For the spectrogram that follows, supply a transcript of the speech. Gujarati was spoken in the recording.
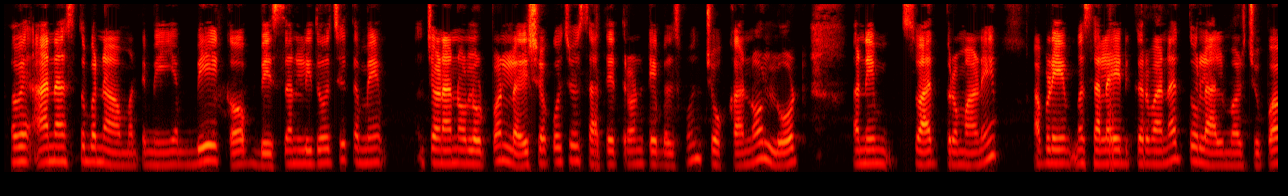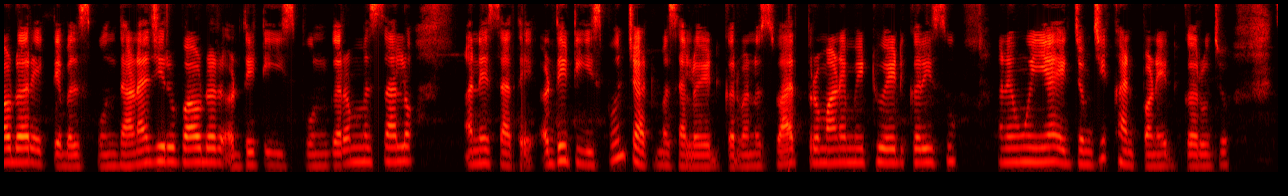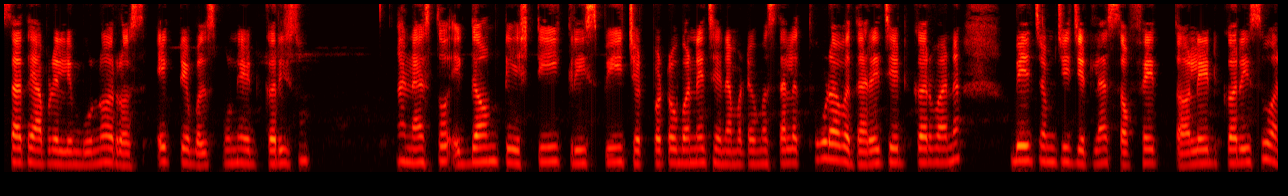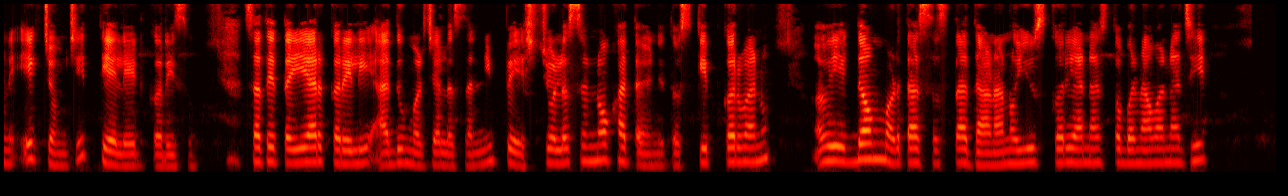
હવે આ નાસ્તો બનાવવા માટે મેં અહીંયા બે કપ બેસન લીધો છે. તમે ચણાનો લોટ પણ લઈ શકો છો. સાથે ત્રણ ટેબલ સ્પૂન ચોખાનો લોટ અને સ્વાદ પ્રમાણે આપણે મસાલા એડ કરવાના તો લાલ મરચું પાવડર, એક ટેબલ સ્પૂન ધાણા જીરું પાવડર, અડધી ટીસ્પૂન ગરમ મસાલો અને સાથે અડધી ટીસ્પૂન ચાટ મસાલો એડ કરવાનો. સ્વાદ પ્રમાણે મીઠું એડ કરીશું અને હું અહીંયા એક ચમચી ખાંડ પણ એડ કરું છું. સાથે આપણે લીંબુનો રસ એક ટેબલ સ્પૂન એડ કરીશું. આ નાસ્તો એકદમ ટેસ્ટી, ક્રિસ્પી, ચટપટો બને છે. એના માટે મસાલા થોડા વધારે જ કરવાના. બે ચમચી જેટલા સફેદ તલ એડ કરીશું અને એક ચમચી તેલ એડ કરીશું. સાથે તૈયાર કરેલી આદુ મરચાં લસણની પેસ્ટ. જો લસણ ન ખાતા હોય તો સ્કીપ કરવાનું. હવે એકદમ મળતા સસ્તા ધાણાનો યુઝ કરી આ નાસ્તો બનાવવાના છીએ.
